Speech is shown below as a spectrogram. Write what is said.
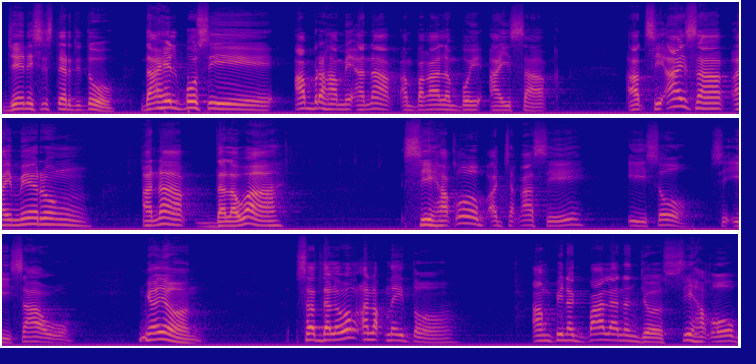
Genesis 32, dahil po si Abraham may anak, ang pangalan po ay Isaac, at si Isaac ay merong anak, dalawa, si Jacob at saka si Iso si Esau. Ngayon, sa dalawang anak na ito, ang pinagpala ng Diyos, si Jacob.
